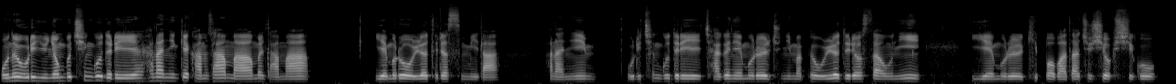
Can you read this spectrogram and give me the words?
오늘 우리 유년부 친구들이 하나님께 감사한 마음을 담아 예물을 올려드렸습니다. 하나님, 우리 친구들이 작은 예물을 주님 앞에 올려드렸사오니 이 예물을 기뻐 받아 주시옵시고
